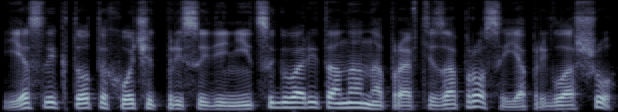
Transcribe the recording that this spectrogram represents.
Если кто-то хочет присоединиться, говорит она, направьте запросы, я приглашу.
